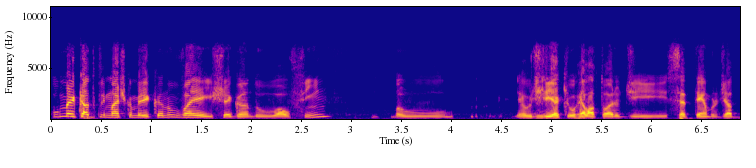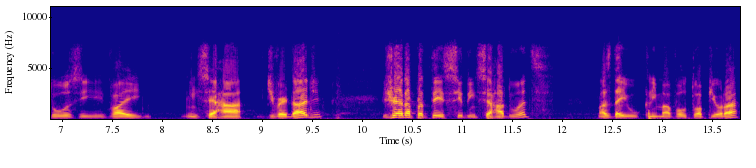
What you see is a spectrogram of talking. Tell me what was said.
o mercado climático americano vai chegando ao fim. O, eu diria que o relatório de setembro, dia 12, vai encerrar de verdade. Já era para ter sido encerrado antes, mas daí o clima voltou a piorar.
